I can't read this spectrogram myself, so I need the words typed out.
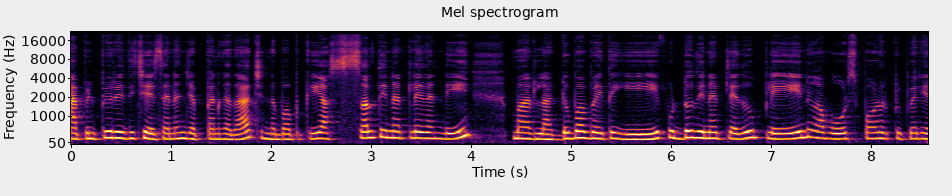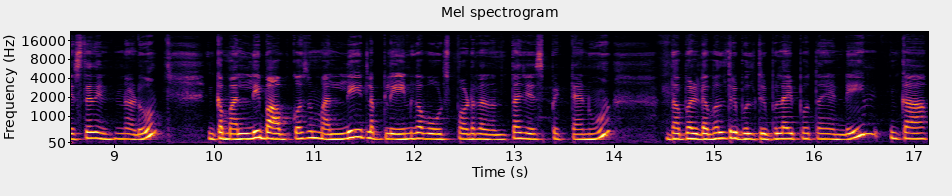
యాపిల్ ప్యూర్ ఇది చేశానని చెప్పాను కదా చిన్న బాబుకి. అస్సలు తినట్లేదండి. మరి లడ్డు బాబు అయితే ఏ ఫుడ్ తినట్లేదు. ప్లెయిన్ ఆ ఓట్స్ పౌడర్ ప్రిపేర్ చేస్తే తింటున్నాడు. ఇంకా మళ్ళీ బాబు కోసం మళ్ళీ ఇట్లా ప్లెయిన్గా ఓట్స్ పౌడర్ అదంతా చేసి పెట్టాను. డబల్ డబల్ త్రిబుల్ త్రిబుల్ అయిపోతాయండి. ఇంకా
